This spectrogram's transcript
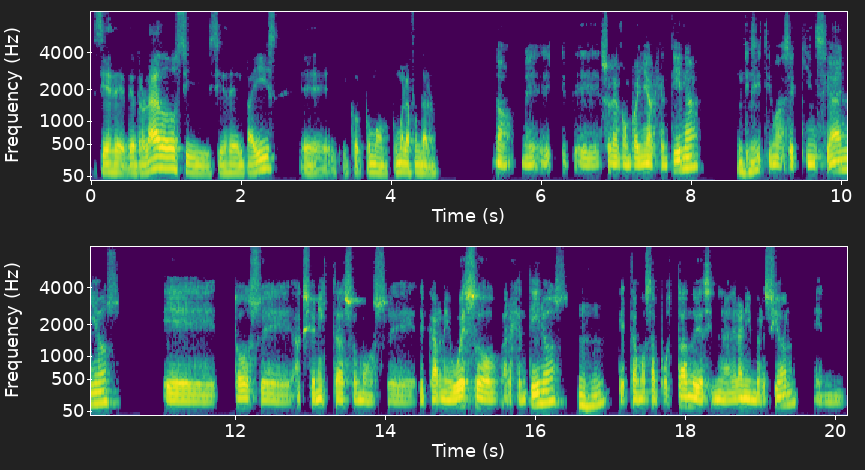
si es de, otro lado, si, si es del país, y cómo, cómo, la fundaron. No, es una compañía argentina, existimos hace 15 años, eh, todos eh, accionistas somos eh, de carne y hueso argentinos, estamos apostando y haciendo una gran inversión en,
